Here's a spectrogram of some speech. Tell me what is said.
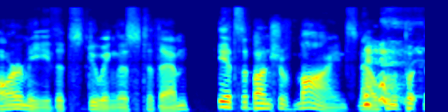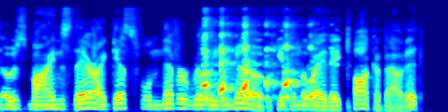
army that's doing this to them. It's a bunch of mines. Now, who put those mines there? I guess we'll never really know, given the way they talk about it.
